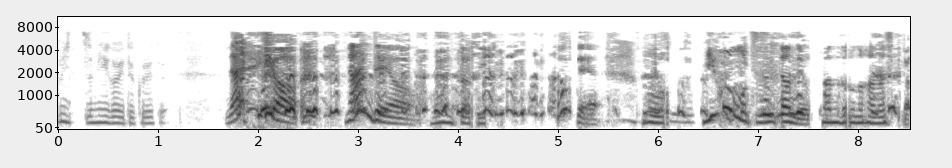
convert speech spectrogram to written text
三つ磨いてくれて。何よなんでよ本当に。だって、もう、2本も続いたんだよ、感動の話が。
